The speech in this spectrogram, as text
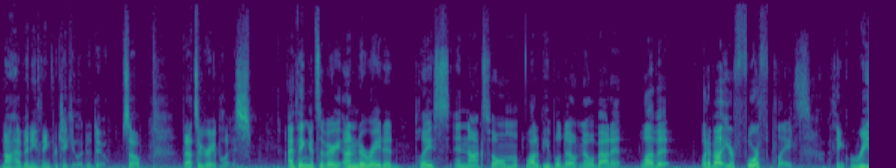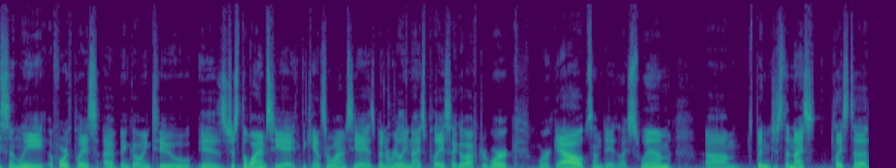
not have anything particular to do. So that's a great place. I think it's a very underrated place in Knoxville. A lot of people don't know about it. Love it. What about your fourth place? I think recently a fourth place I've been going to is just the YMCA. The Cansler YMCA has been a really nice place. I go after work, work out. Some days I swim. Um, it's been just a nice place to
